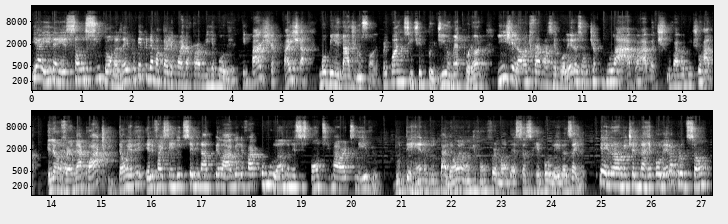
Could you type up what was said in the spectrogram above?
E aí, né, esses são os sintomas. Né? E por que, que o nematóide ocorre da forma de reboleiro? Tem baixa, baixa mobilidade no solo. Percorre no sentido por dia, um metro por ano. E, em geral, de formas reboleiras, onde acumula água, água de chuva, água de enxurrada. Ele é um verme aquático, então ele, ele vai sendo disseminado pela água ele vai acumulando nesses pontos de maior desnível do terreno do talhão, é onde vão formando essas reboleiras aí. E aí, normalmente, ali na reboleira, a produção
